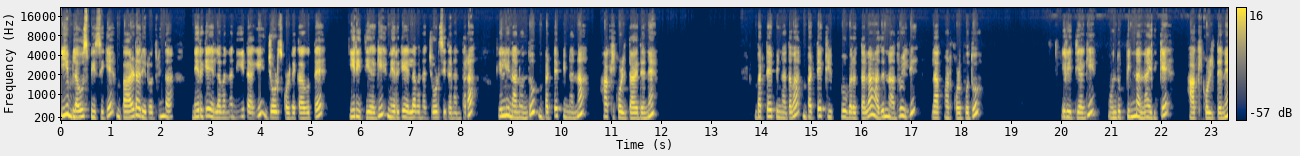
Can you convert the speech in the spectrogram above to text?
ಈ ಬ್ಲೌಸ್ ಪೀಸಿಗೆ ಬಾರ್ಡರ್ ಇರೋದ್ರಿಂದ ನೆರಿಗೆ ಎಲ್ಲವನ್ನ ನೀಟಾಗಿ ಜೋಡಿಸ್ಕೊಳ್ಬೇಕಾಗುತ್ತೆ. ಈ ರೀತಿಯಾಗಿ ನೆರಿಗೆ ಎಲ್ಲವನ್ನ ಜೋಡಿಸಿದ ನಂತರ ಇಲ್ಲಿ ನಾನೊಂದು ಬಟ್ಟೆ ಪಿನ್ ಅನ್ನ ಹಾಕಿಕೊಳ್ತಾ ಇದ್ದೇನೆ. ಬಟ್ಟೆ ಪಿನ್ ಅಥವಾ ಬಟ್ಟೆ ಕ್ಲಿಪ್ ಬರುತ್ತಲ್ಲ ಅದನ್ನಾದ್ರೂ ಇಲ್ಲಿ ಲಾಕ್ ಮಾಡ್ಕೊಳ್ಬಹುದು ಈ ರೀತಿಯಾಗಿ ಒಂದು ಪಿನ್ ಅನ್ನ ಇದಕ್ಕೆ ಹಾಕಿಕೊಳ್ತೇನೆ.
